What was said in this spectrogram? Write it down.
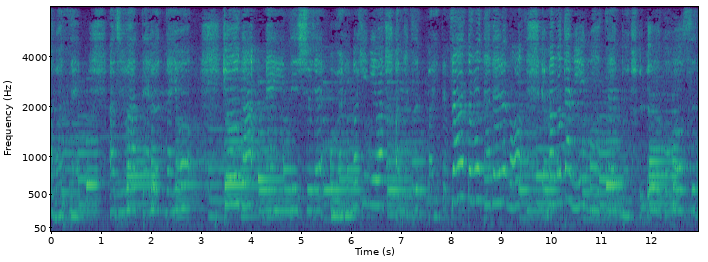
味わってるんだよ。今日がメインディッシュで終わりの日には甘酸っぱいデザートを食べるの。山も谷も全部フルコースで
